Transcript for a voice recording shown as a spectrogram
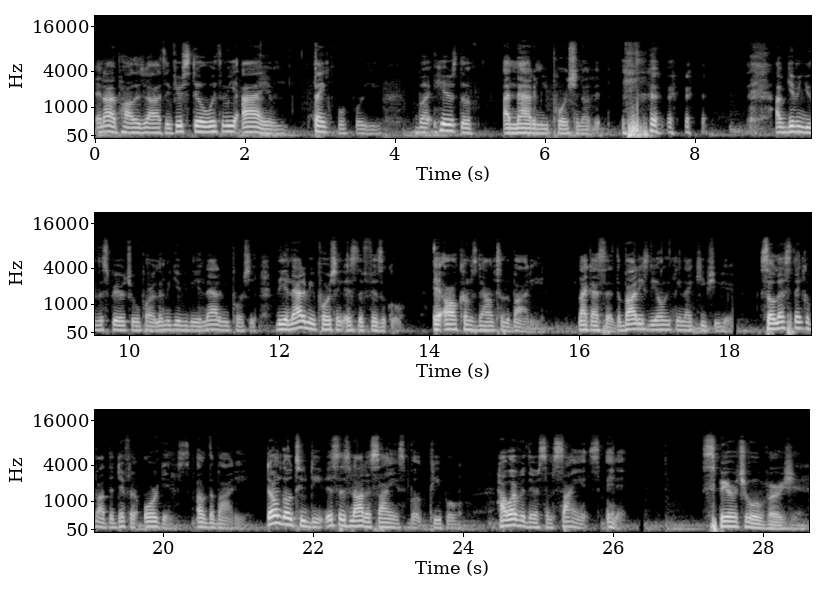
And I apologize if you're still with me. I am thankful for you. But here's the anatomy portion of it. I've given you the spiritual part. Let me give you the anatomy portion. The anatomy portion is the physical. It all comes down to the body. Like I said, the body's the only thing that keeps you here. So let's think about the different organs of the body. Don't go too deep. This is not a science book, people. However, there's some science in it. Spiritual version.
